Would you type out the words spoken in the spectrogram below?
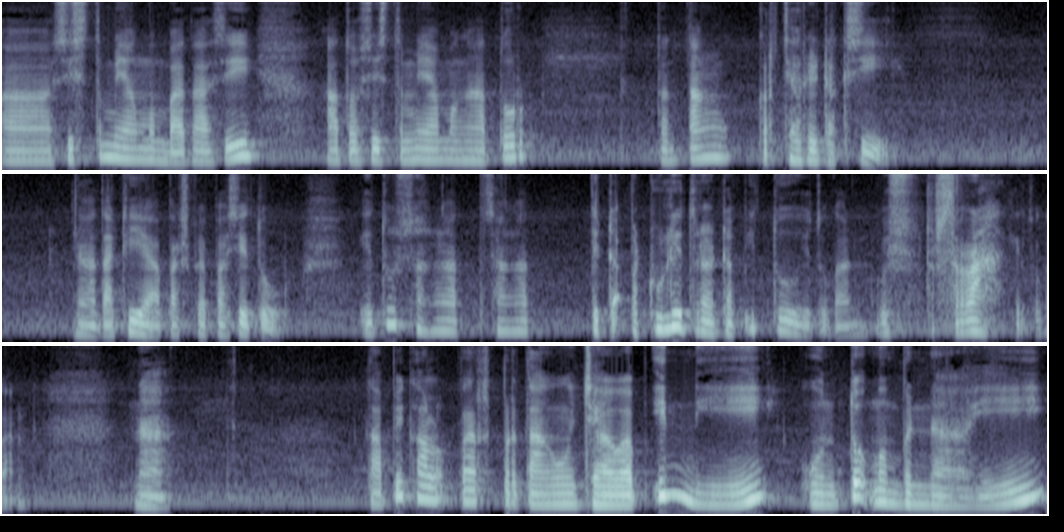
uh, sistem yang membatasi atau sistem yang mengatur tentang kerja redaksi. Nah tadi ya pers bebas itu itu sangat sangat tidak peduli terhadap itu gitu kan, wis terserah gitu kan. Nah Tapi kalau pers bertanggung jawab ini untuk membenahi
